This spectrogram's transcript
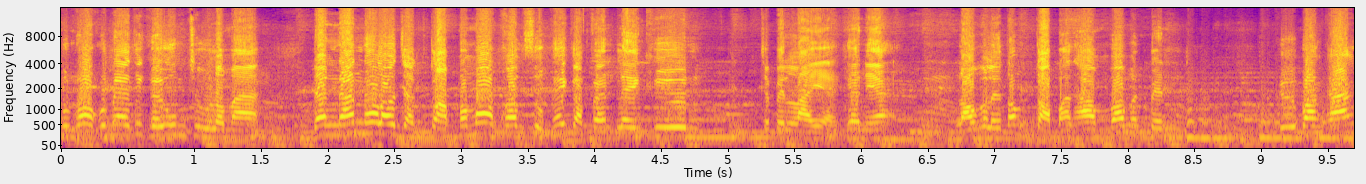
คุณพ่อคุณแม่ที่เคยอุ้มชูเรามา ดังนั้นถ้าเราจะกลับมามอบความสุขให้กับแฟนเพลงคืน จะเป็นไรอะแค่เนี้ยเราก็เลยต้องกลับมาทำว่ามันเป็นคือบางครั้ง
